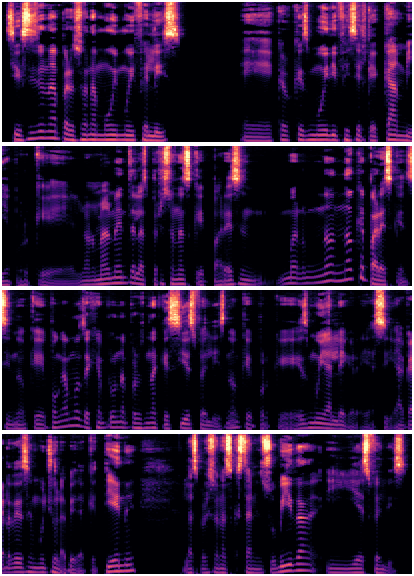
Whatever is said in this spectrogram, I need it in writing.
si existe una persona muy muy feliz, eh, creo que es muy difícil que cambie, porque normalmente las personas que parecen, bueno, no, no que parezcan, sino que pongamos de ejemplo una persona que sí es feliz, ¿no? Que porque es muy alegre y así, agradece mucho la vida que tiene, las personas que están en su vida y es feliz.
